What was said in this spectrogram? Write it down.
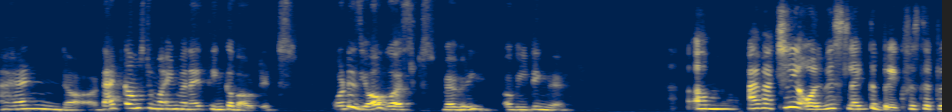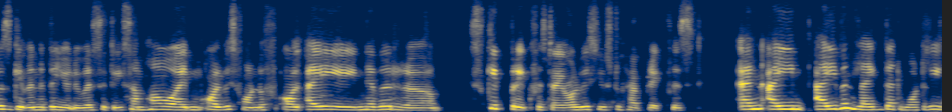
and uh, that comes to mind when i think about it what is your worst memory of eating there um, I've actually always liked the breakfast that was given at the university. Somehow, I'm always fond of all. I never uh, skip breakfast. I always used to have breakfast, and I I even like that watery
